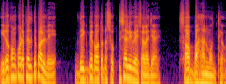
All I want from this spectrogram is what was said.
এরকম করে ফেলতে পারলে দেখবে কতটা শক্তিশালী হয়ে চলা যায়, সব বাধার মধ্যেও।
